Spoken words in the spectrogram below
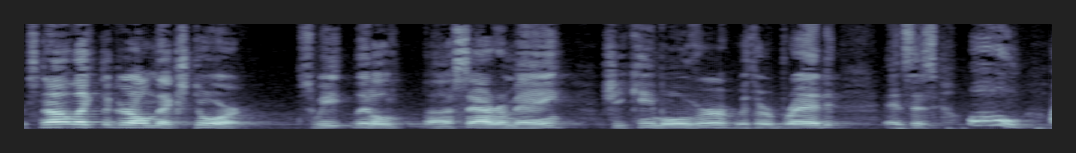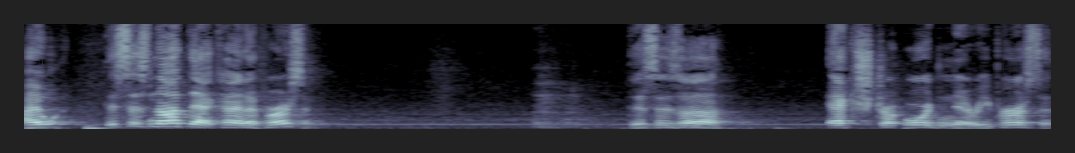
It's not like the girl next door, sweet little uh, Sarah May. She came over with her bread and says, Oh, I, this is not that kind of person. This is a extraordinary person.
